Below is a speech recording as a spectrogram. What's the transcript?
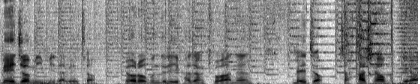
매점입니다 매점. 여러분들이 가장 좋아하는 매점. 자 다시 가볼게요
